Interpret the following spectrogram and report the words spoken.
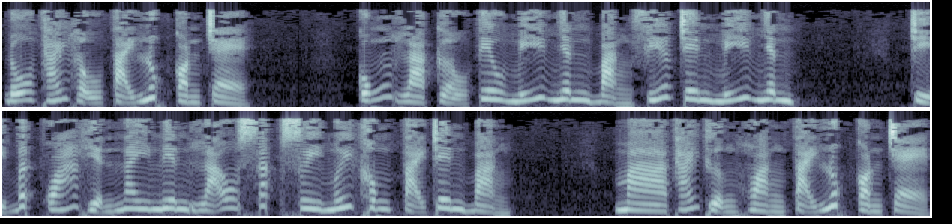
đỗ thái hậu tại lúc còn trẻ, cũng là cửa tiêu mỹ nhân bảng phía trên mỹ nhân, chỉ bất quá hiện nay niên lão sắc suy mới không tại trên bảng, mà thái thượng hoàng tại lúc còn trẻ,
